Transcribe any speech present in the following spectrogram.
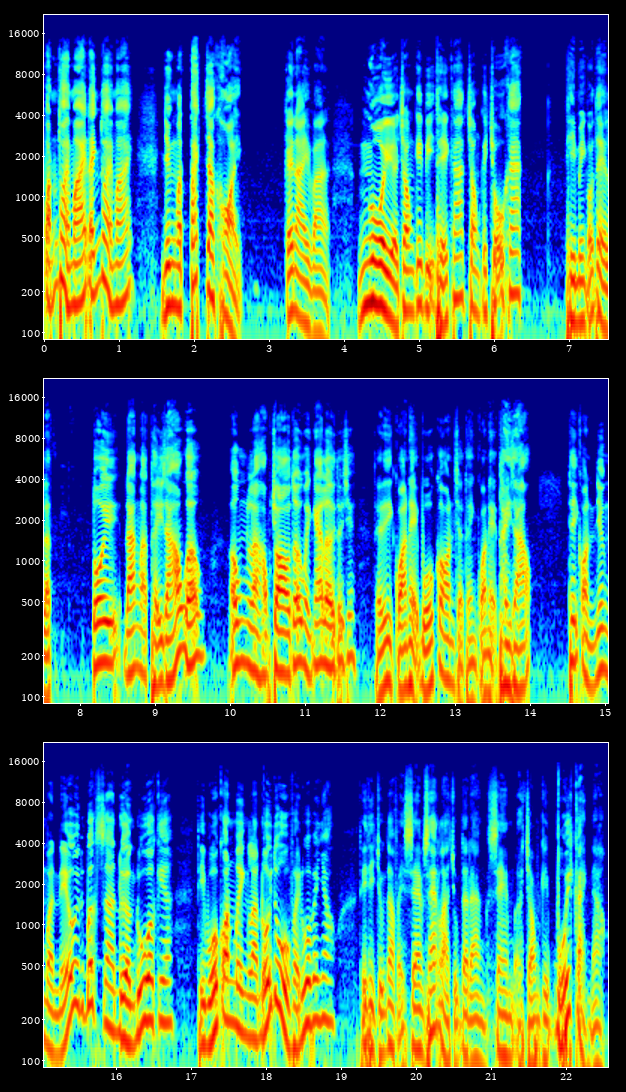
bắn thoải mái, đánh thoải mái. Nhưng mà tách ra khỏi cái này và ngồi ở trong cái vị thế khác, trong cái chỗ khác, thì mình có thể là tôi đang là thầy giáo của ông. Ông là học trò tôi, ông phải nghe lời tôi chứ. Thế thì quan hệ bố con trở thành quan hệ thầy giáo. Thế còn nhưng mà nếu bước ra đường đua kia, thì bố con mình là đối thủ phải đua với nhau. Thế thì chúng ta phải xem xét là chúng ta đang xem ở trong cái bối cảnh nào.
